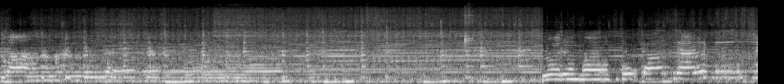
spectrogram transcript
ਜਾਣਨ ਗੁਰਮੁਖ ਕਾਲਰ ਵਿੱਚ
